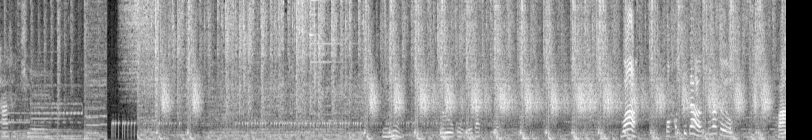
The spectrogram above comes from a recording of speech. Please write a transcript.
다 설치해. 얘는 요거 내가 줄게. 와! 와, 커피가 쏟아져요. 와.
